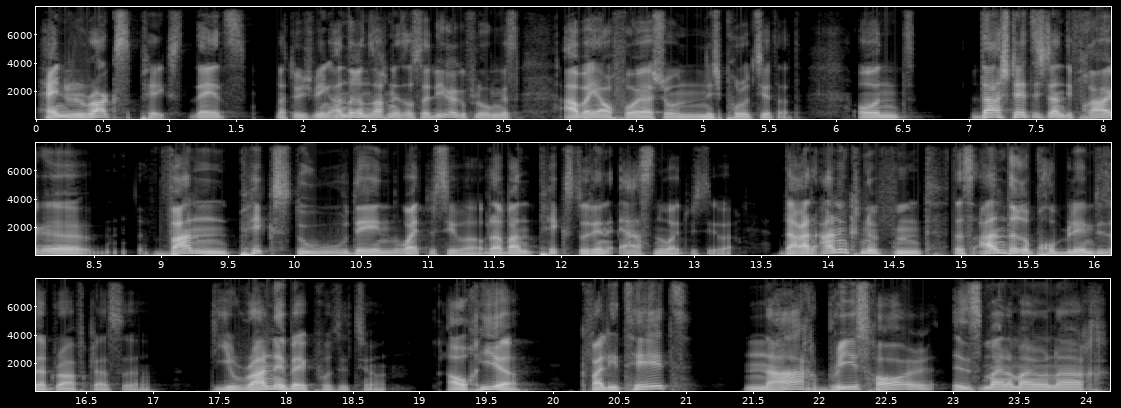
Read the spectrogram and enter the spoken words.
Henry Rux pickst, der jetzt natürlich wegen anderen Sachen jetzt aus der Liga geflogen ist, aber ja auch vorher schon nicht produziert hat. Und da stellt sich dann die Frage, wann pickst du den Wide Receiver oder wann pickst du den ersten Wide Receiver? Daran anknüpfend, das andere Problem dieser Draftklasse, die Running Back Position. Auch hier, Qualität nach Brees Hall ist meiner Meinung nach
